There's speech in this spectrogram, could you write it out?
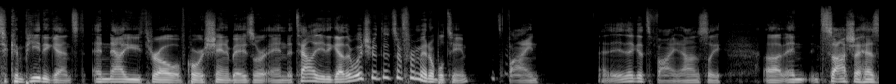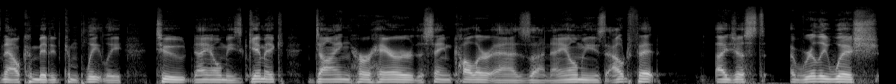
to compete against. And now you throw, of course, Shayna Baszler and Natalya together, which it's a formidable team. It's fine. I think it's fine, honestly. Uh, and, and, Sasha has now committed completely to Naomi's gimmick, dyeing her hair the same color as uh, Naomi's outfit. I just I really wish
